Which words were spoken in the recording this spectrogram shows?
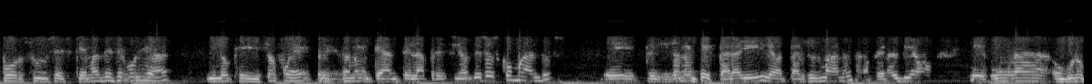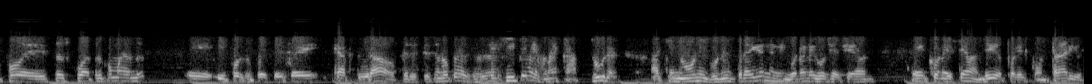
por sus esquemas de seguridad y lo que hizo fue precisamente ante la presión de esos comandos, eh, precisamente estar allí, levantar sus manos, apenas vio eh, una, un grupo de estos cuatro comandos eh, y por supuesto fue capturado, pero esta es una operación legítima, es una captura, aquí no hubo ninguna entrega ni ninguna negociación con este bandido, por el contrario,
